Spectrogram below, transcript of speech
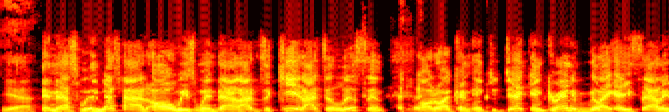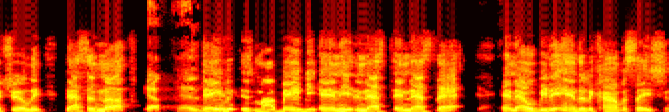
Yeah, and that's what, and that's how it always went down. I was a kid, I had to listen, although I couldn't interject. And Granny would be like, "Hey, Sally and Shirley, that's enough. Yeah, David is my baby, and he, and that's and that's that." and that would be the end of the conversation.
